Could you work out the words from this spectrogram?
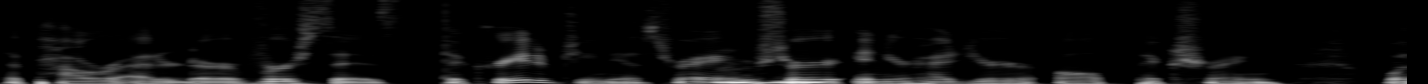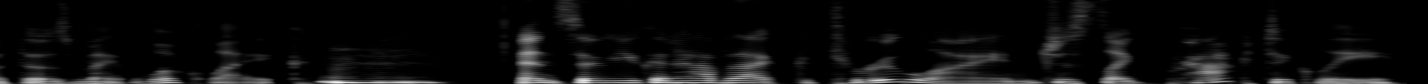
the power editor versus the creative genius right? I'm sure in your head you're all picturing what those might look like. Mhm. and so you can have that through line just like practically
